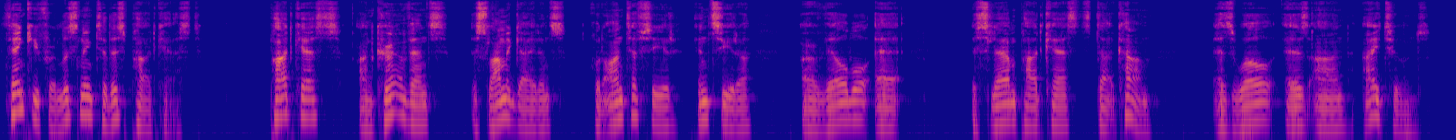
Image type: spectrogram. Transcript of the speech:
Thank you for listening to this podcast. Podcasts on current events, Islamic guidance, Quran tafsir, and Sirah are available at islampodcasts.com as well as on iTunes.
